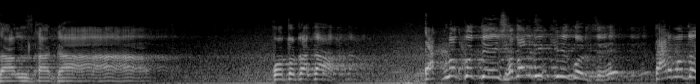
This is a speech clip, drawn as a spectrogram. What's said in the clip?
জাল টাকা। কত টাকা? এক লক্ষ তেইশ হাজার বিক্রি করছে, তার মধ্যে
